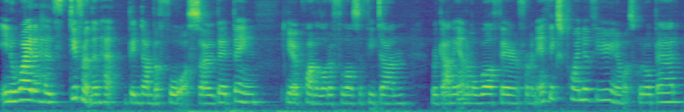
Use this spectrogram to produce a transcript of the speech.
in a way that has different than had been done before. So there'd been, you know, quite a lot of philosophy done regarding animal welfare from an ethics point of view, you know, what's good or bad.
